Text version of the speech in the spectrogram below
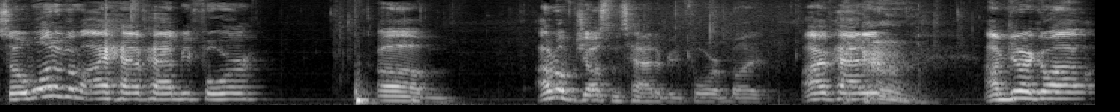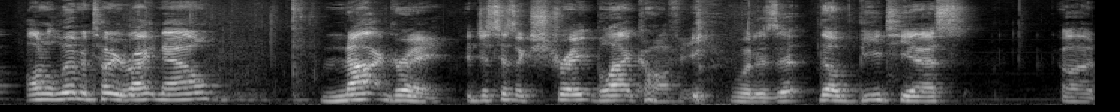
So one of them I have had before. Um, I don't know if Justin's had it before, but I've had it. I'm gonna go out on a limb and tell you right now, not great. It just tastes like straight black coffee. What is it? The BTS uh,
